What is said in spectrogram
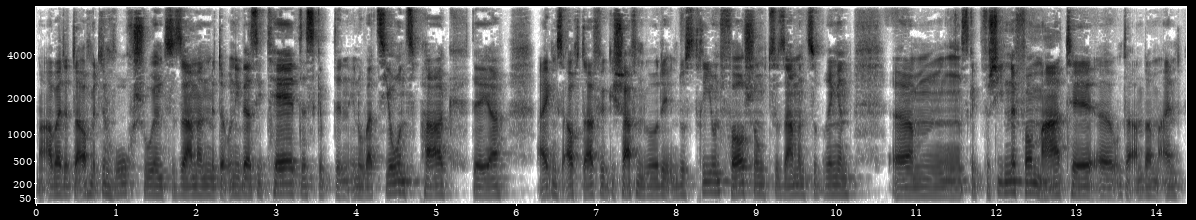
Man arbeitet da auch mit den Hochschulen zusammen, mit der Universität. Es gibt den Innovationspark, der ja eigens auch dafür geschaffen wurde, Industrie und Forschung zusammenzubringen. Ähm, es gibt verschiedene Formate, äh, unter anderem ein,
